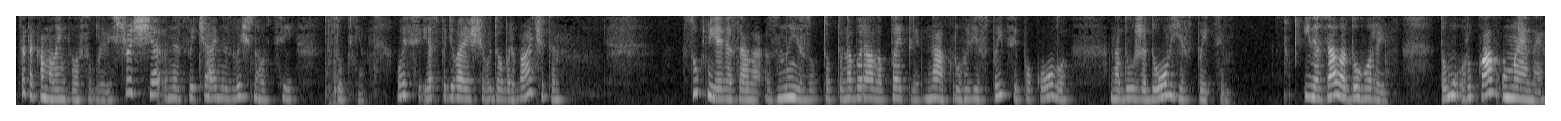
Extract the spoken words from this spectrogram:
Це така маленька особливість. Що ще незвичайно незвичного в цій сукні? Ось я сподіваюся, що ви добре бачите. Сукню я в'язала знизу, тобто набирала петлі на кругові спиці по колу, на дуже довгі спиці, і в'язала догори. Тому рукав у мене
